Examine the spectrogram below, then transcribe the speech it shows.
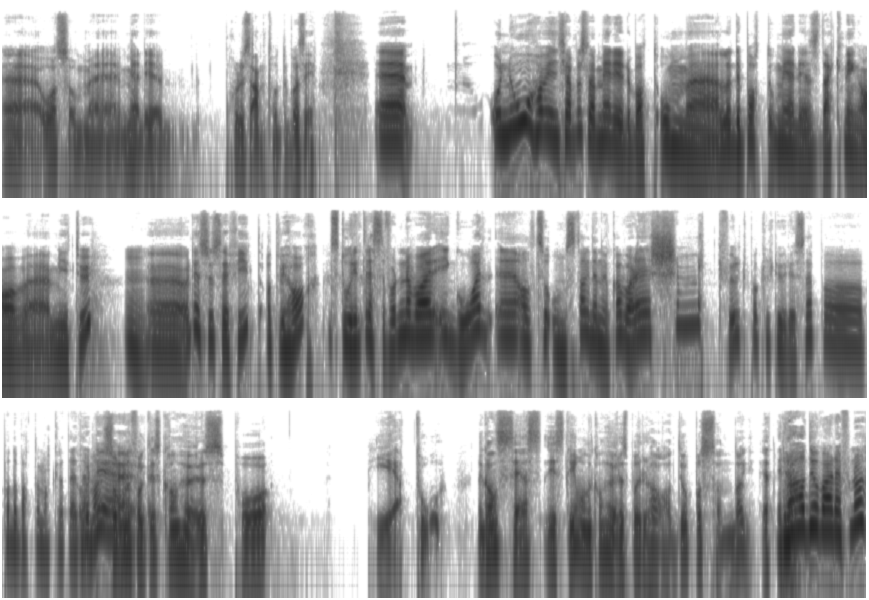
eh, og som eh, medieprodusent, holdt jeg på å si. Eh, og nå har vi en kjempesvær mediedebatt om, eh, eller debatt om medienes dekning av eh, metoo. Mm. Eh, og det syns jeg er fint at vi har. Stor interesse for den. Det var i går, uh, altså onsdag denne uka, var det smekkfullt på Kulturhuset på, på debatt om akkurat det temaet. det- Som det faktisk kan høres på P2. Det kan ses i stream, og det kan høres på radio på søndag. ettermiddag. Radio, hva er det for noe?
